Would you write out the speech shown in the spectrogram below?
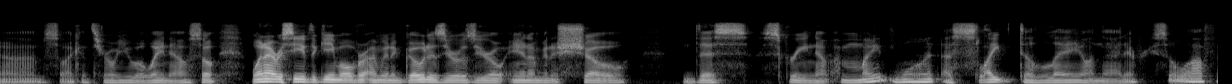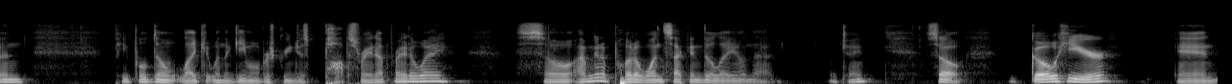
Um, so I can throw you away now. So when I receive the game over, I'm going to go to 0, 0, and I'm going to show this screen. Now, I might want a slight delay on that. Every so often, people don't like it when the game over screen just pops right up right away. So I'm going to put a one second delay on that. Okay, so go here and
